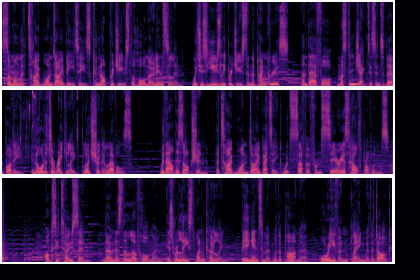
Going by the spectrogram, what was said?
Someone with type 1 diabetes cannot produce the hormone insulin, which is usually produced in the pancreas, and therefore must inject it into their body in order to regulate blood sugar levels. Without this option, a type 1 diabetic would suffer from serious health problems. Oxytocin, known as the love hormone, is released when cuddling, being intimate with a partner, or even playing with a dog.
